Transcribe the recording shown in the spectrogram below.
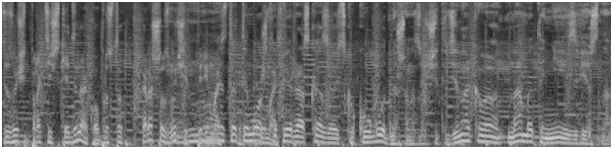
звучит практически одинаково. Просто хорошо звучит. Ну, перемастер- это ты можешь ремастер. теперь рассказывать сколько угодно, что она звучит одинаково. Нам это неизвестно.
